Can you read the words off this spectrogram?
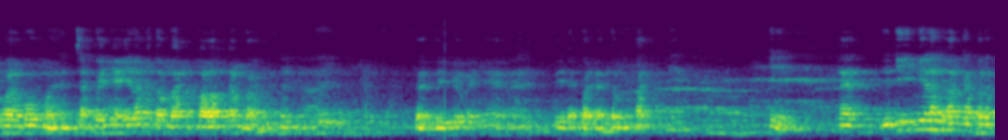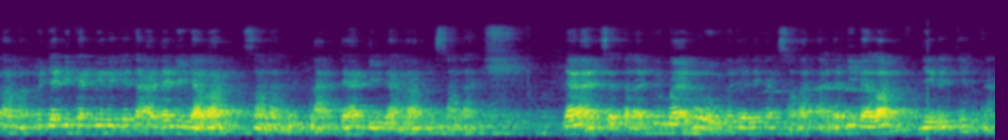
luar rumah, capeknya hilang atau malah nambah? Dan tidurnya tidak pada tempatnya. Iya. Nah, jadi inilah langkah pertama Menjadikan diri kita ada di dalam salat. Ada di dalam salat. Dan setelah itu baru menjadikan salat ada di dalam diri kita.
